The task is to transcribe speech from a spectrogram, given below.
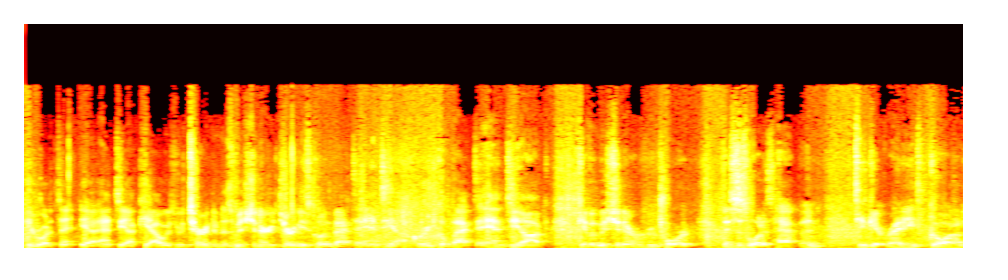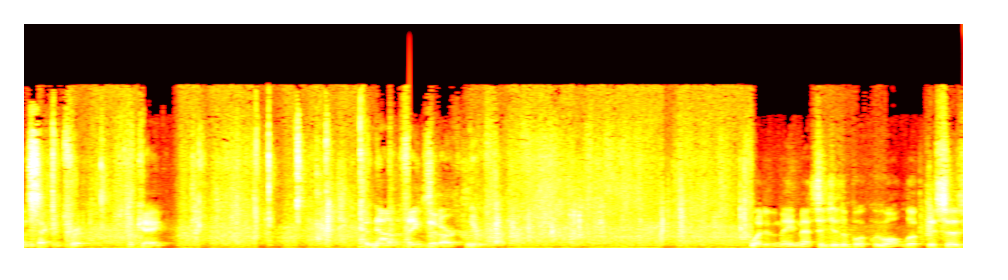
He wrote it to yeah, Antioch. He always returned in his missionary journeys going back to Antioch, where he'd go back to Antioch, give a missionary report. This is what has happened. To get ready, go out on a second trip. Okay? But now the things that are clear. What are the main message of the book? We won't look. This is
